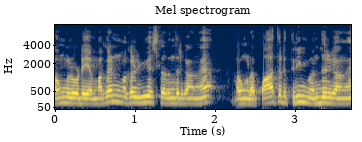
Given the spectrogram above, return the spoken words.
அவங்களுடைய மகன் மகள் யூஎஸ்ல இருந்திருக்காங்க. அவங்கள பார்த்துட்டு திரும்பி வந்திருக்காங்க.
